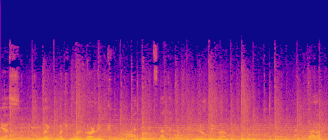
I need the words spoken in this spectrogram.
Yes, I need some, like much more garlic. Uh, I think it's not enough. You don't think so?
